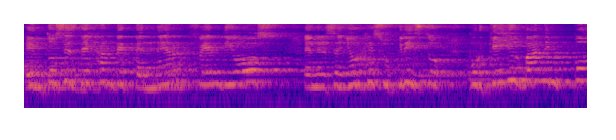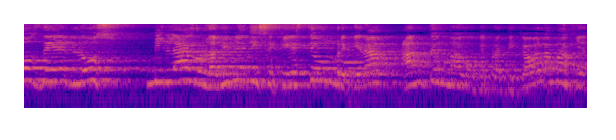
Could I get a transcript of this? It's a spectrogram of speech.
entonces dejan de tener fe en Dios, en el Señor Jesucristo, porque ellos van en pos de los milagros. La Biblia dice que este hombre que era antes mago, que practicaba la magia,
